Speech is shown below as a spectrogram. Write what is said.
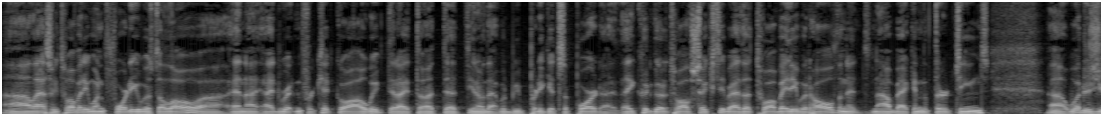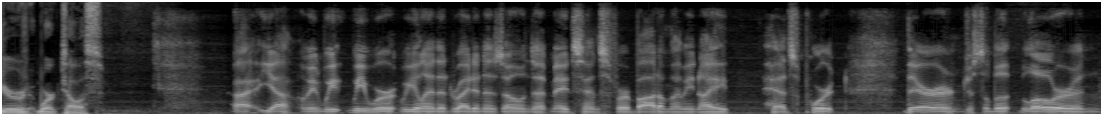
Uh, last week, 1281.40 was the low, uh, and I, would written for Kitco all week that I thought that you know that would be pretty good support. Uh, they could go to 1260, but I thought 1280 would hold, and it's now back in the 13s. Uh, what does your work tell us? Uh, yeah, I mean, we, we were we landed right in a zone that made sense for bottom. I mean, I had support there and just a bit lower, and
